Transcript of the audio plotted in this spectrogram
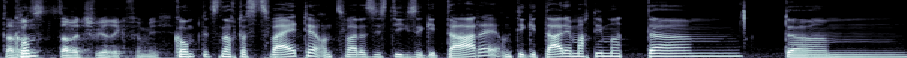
da kommt wird da wird's schwierig für mich. kommt jetzt noch das zweite und zwar das ist diese Gitarre und die Gitarre macht immer dum, dum,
